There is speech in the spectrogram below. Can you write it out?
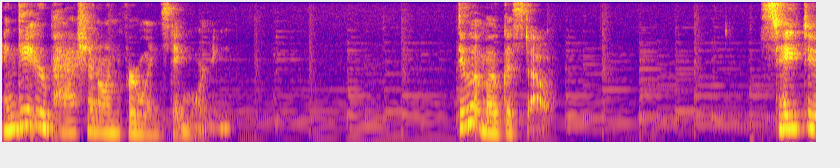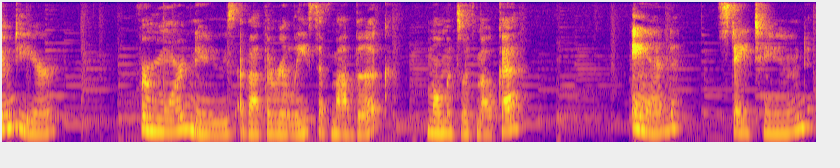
and get your passion on for Wednesday morning. Do it mocha style. Stay tuned here for more news about the release of my book, Moments with Mocha and stay tuned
